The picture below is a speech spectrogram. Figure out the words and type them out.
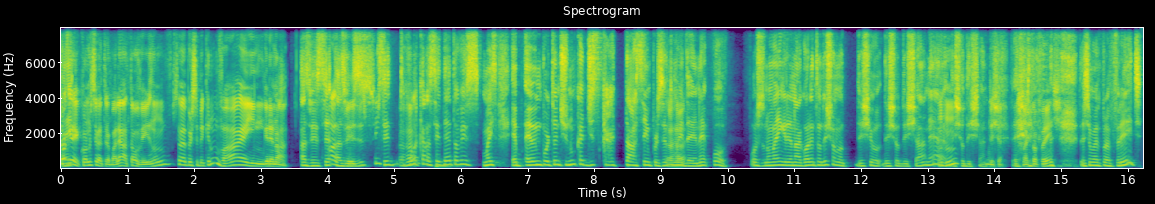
Só Aí- que quando você vai trabalhar, talvez não, você vai perceber que não vai engrenar. Às vezes, Às às vezes, vezes, sim. você Aham. fala, cara, essa ideia talvez. Mas é, é importante nunca descartar 100% uma Aham. ideia, né? Pô, poxa, não vai engrenar agora, então deixa eu, deixa eu, deixa eu deixar, né? Uhum. Deixa eu deixar. Deixa mais pra frente. deixa mais pra frente,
